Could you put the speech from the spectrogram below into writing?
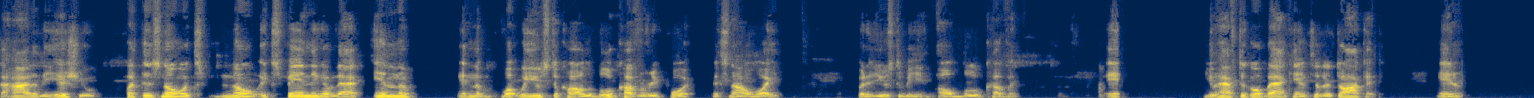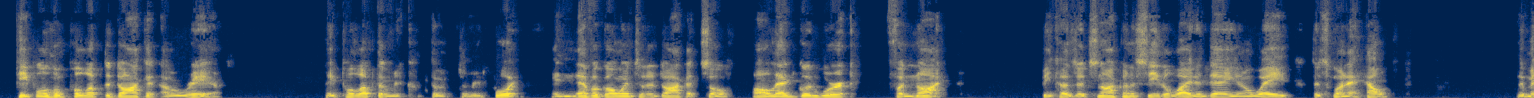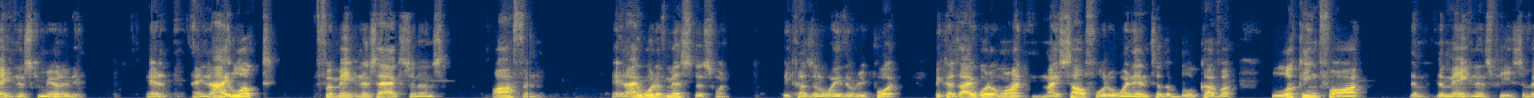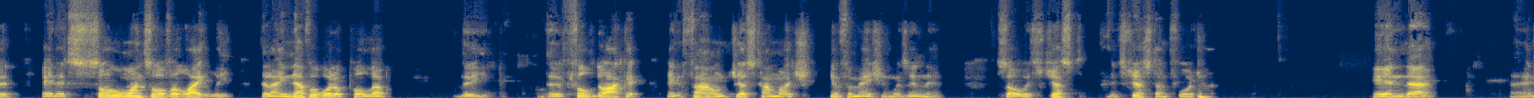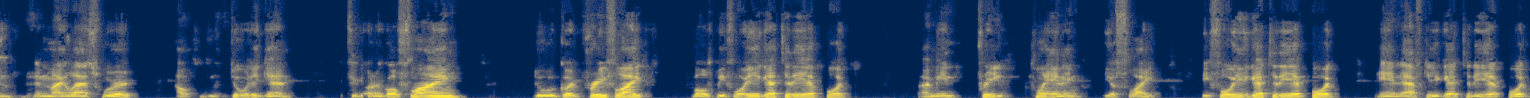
the heart of the issue. But there's no no expanding of that in the in the what we used to call the blue cover report. It's now white, but it used to be all blue covered. And you have to go back into the docket, and people who pull up the docket are rare. They pull up the, the, the report and never go into the docket. So all that good work for naught because it's not going to see the light of day in a way that's going to help the maintenance community. And and I looked for maintenance accidents often, and I would have missed this one because of the way the report. Because I would have want myself would have went into the blue cover looking for the, the maintenance piece of it, and it's so once over lightly that I never would have pulled up the the full docket and found just how much information was in there. So it's just it's just unfortunate. And uh, and in my last word, I'll do it again. If you're going to go flying, do a good pre-flight, both before you get to the airport. I mean, pre-planning your flight before you get to the airport and after you get to the airport.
